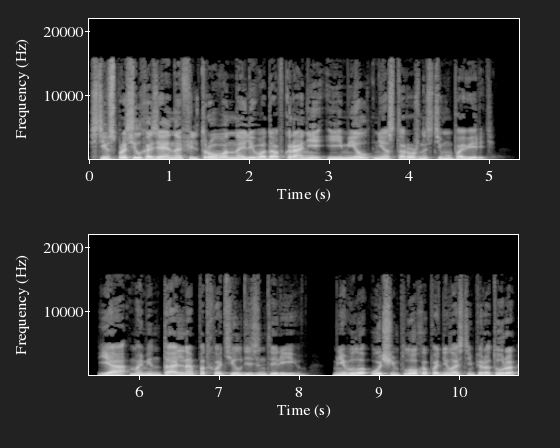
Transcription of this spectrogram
Стив спросил хозяина, фильтрованная ли вода в кране, и имел неосторожность ему поверить. Я моментально подхватил дизентерию. Мне было очень плохо, поднялась температура,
